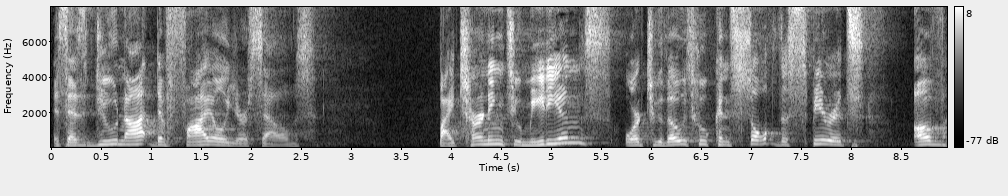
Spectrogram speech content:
It says, Do not defile yourselves by turning to mediums or to those who consult the spirits of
